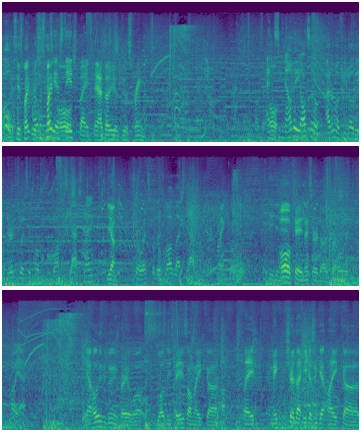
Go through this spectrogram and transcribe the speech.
Oh, see a spike? I see a spike? see a stage spike. Yeah, I thought you were gonna do the spring. And Oh. see now they also I don't know if you know they nerfed what's it called Ross's gas tank. Yeah. So what's called there's a lot less gas in there. Thank God. Oh, okay, nice air dodge by Oh yeah. Yeah, Holy's been doing very well well these days on like uh, like making sure that he doesn't get like uh,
